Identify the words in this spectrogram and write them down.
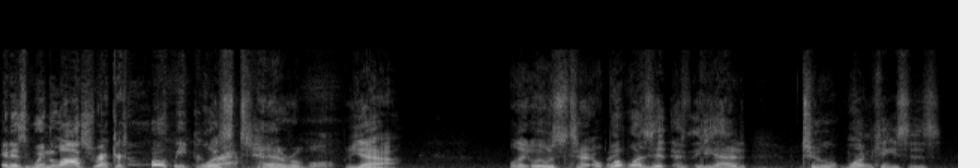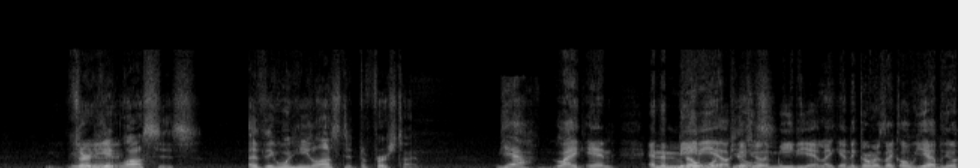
And his win loss record, holy crap! Was terrible. Yeah. Like it was terrible. What was it? He had two one cases, thirty-eight Yeah. losses. I think when he lost it the first time. Yeah, like in and the media, because you know the media, like and the government's like, oh yeah, but you know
